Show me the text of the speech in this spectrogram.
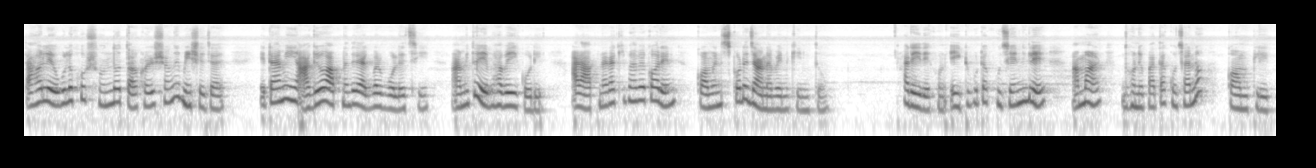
তাহলে ওগুলো খুব সুন্দর তরকারির সঙ্গে মিশে যায়। এটা আমি আগেও আপনাদের একবার বলেছি। আমি তো এভাবেই করি। আর আপনারা কীভাবে করেন, কমেন্টস করে জানাবেন কিন্তু। আর এই দেখুন, এইটুকুটা কুচিয়ে নিলে আমার ধনেপাতা কুচানো কমপ্লিট।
